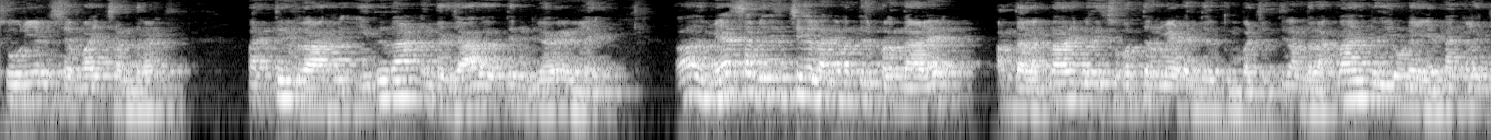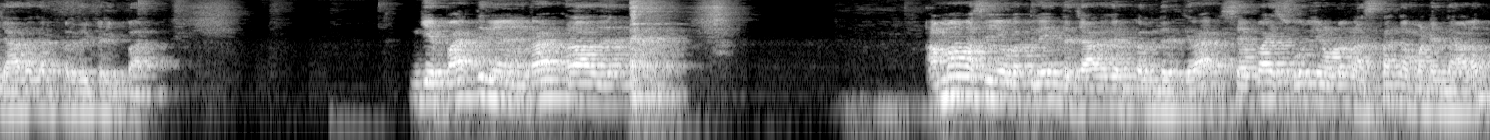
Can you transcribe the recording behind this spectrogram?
சூரியன் செவ்வாய் சந்திரன். பத்தில் ராகு. இதுதான் இந்த ஜாதகத்தின் கிரக நிலை அதாவது மேச விதிர்ச்சிக லக்னத்தில் பிறந்தாலே அந்த லக்னாதிபதி சுபத்தன்மை அடைந்திருக்கும் பட்சத்தில் அந்த லக்னாதிபதியுடைய எண்ணங்களை ஜாதகர் பிரதிபலிப்பார். இங்கே பார்த்தீர்கள் என்றால் அதாவது அமாவாசை யோகத்திலே இந்த ஜாதகர் பிறந்திருக்கிறார். செவ்வாய் சூரியனுடன் அஸ்தங்கம் அடைந்தாலும்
